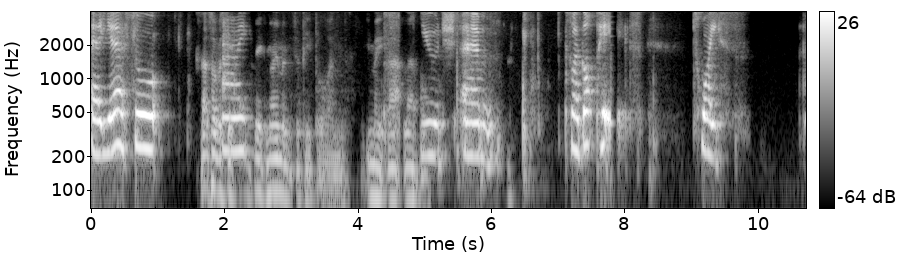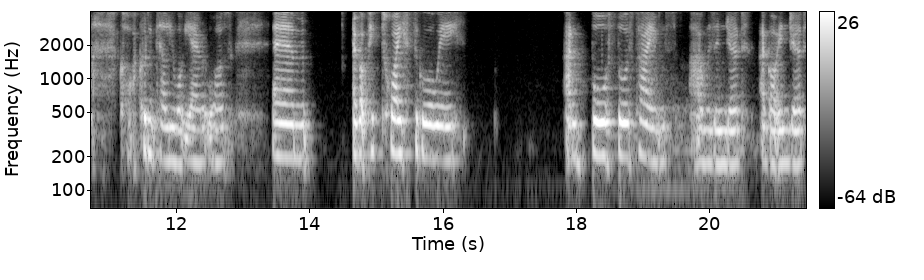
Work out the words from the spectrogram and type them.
Uh, yeah, so that's obviously I, a big moment for people when you make that level. Huge. Um, so I got picked twice. God, I couldn't tell you what year it was. Um, I got picked twice to go away, and both those times I was injured. I got injured.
